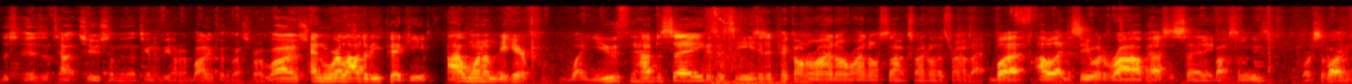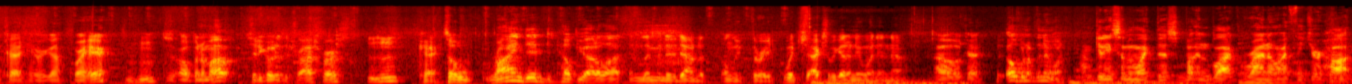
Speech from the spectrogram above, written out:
this is a tattoo, something that's going to be on our body for the rest of our lives. And we're allowed to be picky. I want them to hear f- what you have to say because it's easy to pick on Rhino. Rhino sucks. Rhino this. Rhino that. But I would like to see what Rob has to say about some of these works of art. Okay, here we go. Right here. Mm-hmm. Just open them up. Should he go to the trash 1st Mm-hmm. Okay. So Ryan did help you out a lot and limited it down to only three, which actually we got a new one in now. Oh, okay. Open up the new one. I'm getting something like this, but in black. Rhino, I think you're hot.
